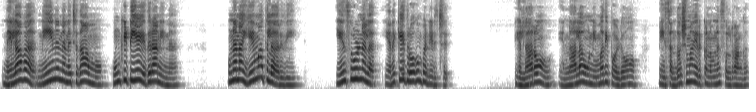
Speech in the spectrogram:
நிலாவை நீன்னு நினச்சிதான் அம்மு உன்கிட்டயே எதிரா நின்ன. உன்னை நான் ஏமாத்தல அருவி. என் சூழ்நிலை எனக்கே துரோகம் பண்ணிடுச்சு. எல்லாரும் என்னால் உன் நிம்மதி போயிடும். நீ சந்தோஷமாக இருக்கணும்னு சொல்கிறாங்க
